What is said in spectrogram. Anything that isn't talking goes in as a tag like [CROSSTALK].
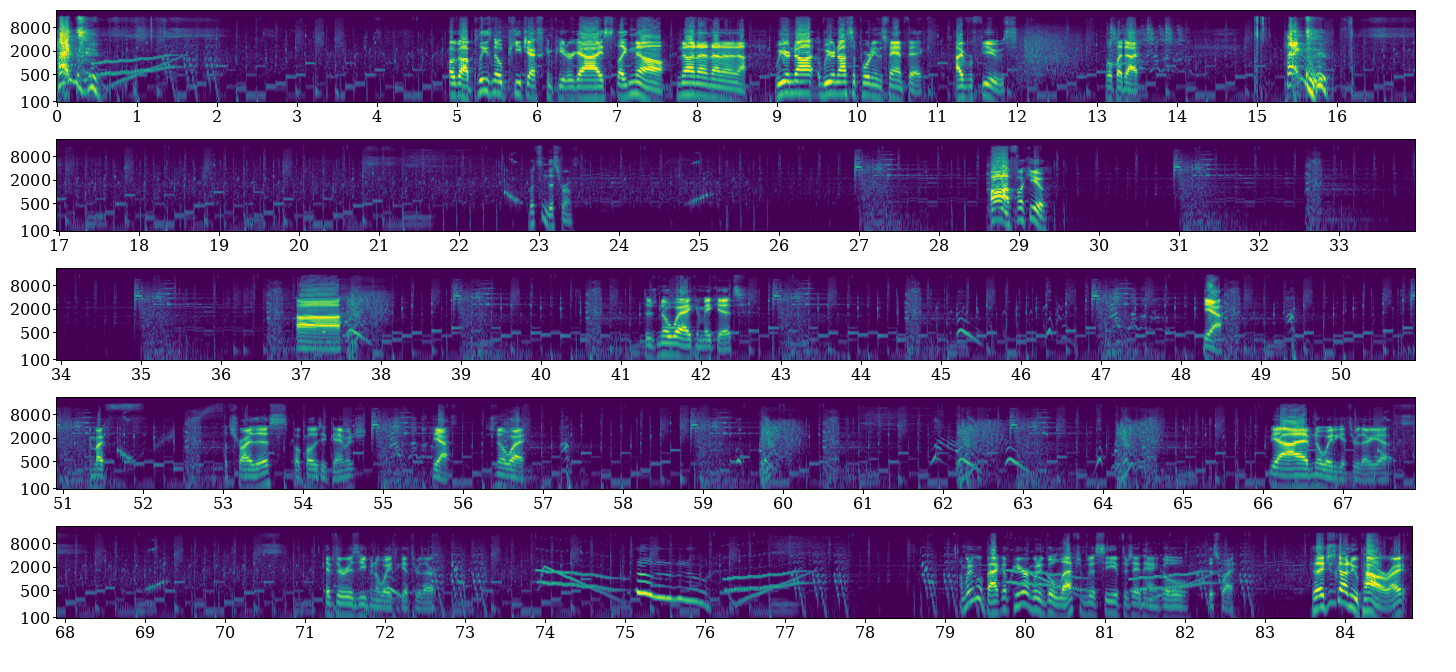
[LAUGHS] oh god, please no Peach X computer, guys. Like, no. No, no, no, no, no. We are not, we are not supporting this fanfic. I refuse. Well, if I die. [COUGHS] What's in this room? Ah, oh, fuck you. No way I can make it. Yeah. Am I... I'll try this, but I'll probably take damage. Yeah. There's no way. Yeah, I have no way to get through there yet. If there is even a way to get through there. I'm to go back up here. I'm to go left. I'm to see if there's anything I can go this way. Because I just got a new power, right?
